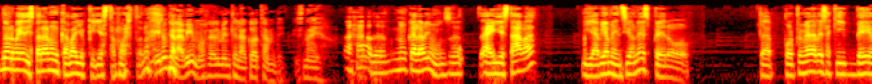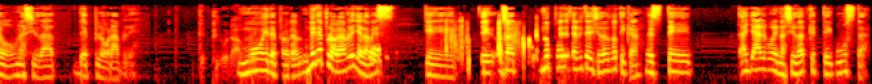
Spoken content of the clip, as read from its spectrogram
no le voy a disparar a un caballo que ya está muerto, ¿no? Y nunca la vimos realmente la Gotham de Snyder. Ajá, nunca la vimos. ahí estaba y había menciones, pero o sea, por primera vez aquí veo una ciudad deplorable. Deplorable. Muy deplorable. Muy deplorable y a la vez que, te- o sea, no puedes salirte de Ciudad Gótica. Este, hay algo en la ciudad que te gusta.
